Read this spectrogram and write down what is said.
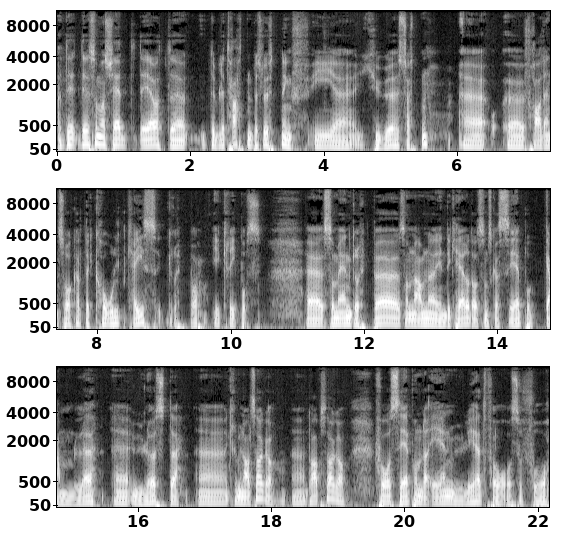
Det, det som har skjedd, det er at eh, det ble tatt en beslutning i eh, 2017 eh, eh, fra den såkalte Cold Case-gruppa i Kripos. Eh, som er en gruppe, som navnet indikerer, da, som skal se på gamle, eh, uløste eh, kriminalsaker, drapssaker, for å se på om det er en mulighet for å få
